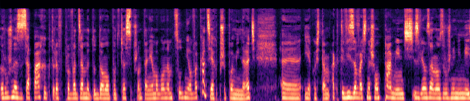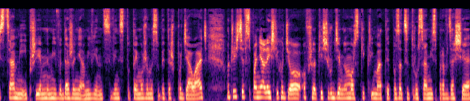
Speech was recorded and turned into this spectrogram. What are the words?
Różne zapachy, które wprowadzamy do domu podczas sprzątania, mogą nam cudnie o wakacjach przypominać e, i jakoś tam aktywizować naszą pamięć związaną z różnymi miejscami i przyjemnymi wydarzeniami, więc, więc tutaj możemy sobie też podziałać. Oczywiście wspaniale, jeśli chodzi o, o wszelkie śródziemnomorskie klimaty, poza cytrusami sprawdza się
